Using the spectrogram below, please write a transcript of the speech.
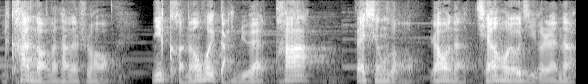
你看到了他的时候，你可能会感觉他在行走，然后呢，前后有几个人呢，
